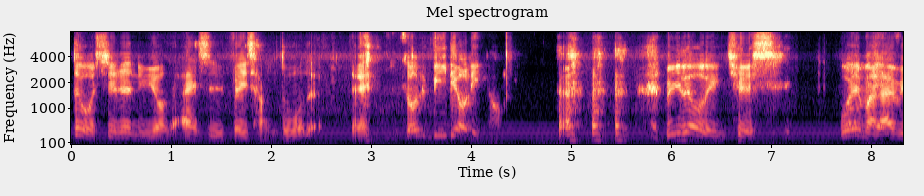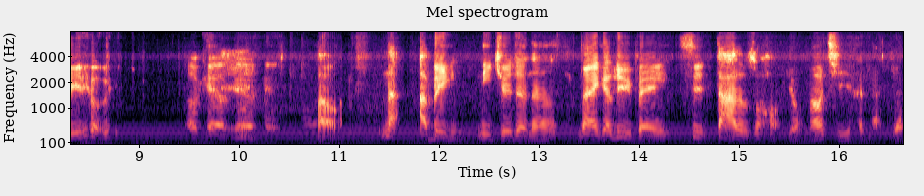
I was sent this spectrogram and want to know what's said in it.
对我现任女友的爱是非常多的。对，你说 V 六零哦？V 六零确实，我也蛮爱 V 六零。OK OK OK。好，那阿明，你觉得呢？哪一个滤杯是大家都说好用，然后其实很难用？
